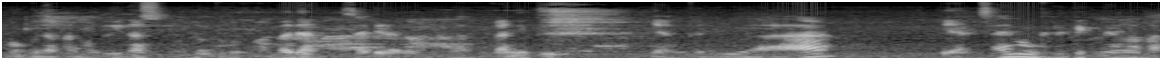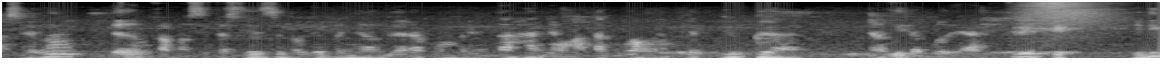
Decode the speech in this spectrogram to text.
menggunakan mobil dinas untuk penutupan badan. Saya tidak melakukan itu. Yang kedua, ya saya mengkritik Nela Marcella dalam kapasitasnya sebagai penyelenggara pemerintahan yang makan uang rakyat juga yang tidak boleh ada kritik. Jadi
